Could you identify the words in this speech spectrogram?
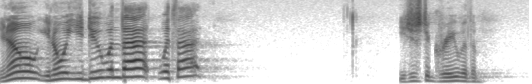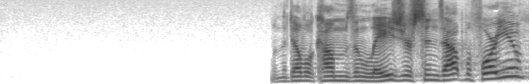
you know, you know what you do with that with that? You just agree with him. When the devil comes and lays your sins out before you,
